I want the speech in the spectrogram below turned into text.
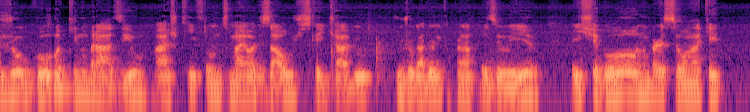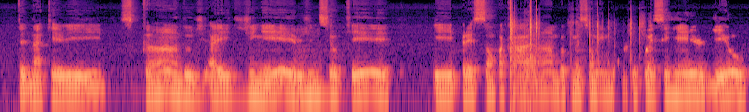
jogou aqui no Brasil, acho que foi um dos maiores auges que a gente já viu de um jogador em Campeonato Brasileiro. Ele chegou no Barcelona naquele, naquele escândalo de, aí, de dinheiro, de não sei o que, e pressão pra caramba, começou a depois se reergueu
